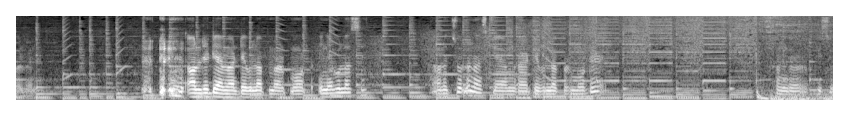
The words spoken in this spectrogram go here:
করবেন। অলরেডি আমার ডেভেলপমেন্ট মোড ইনেবল আছে। তাহলে চলুন আজকে আমরা ডেভেলপার মোডে সুন্দর কিছু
